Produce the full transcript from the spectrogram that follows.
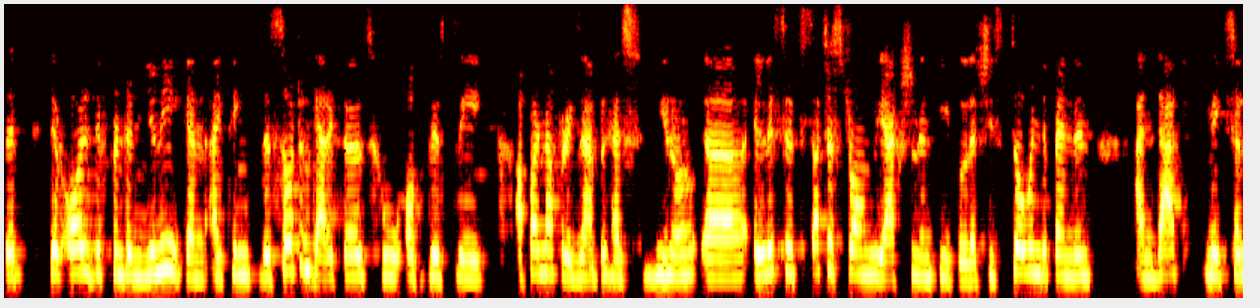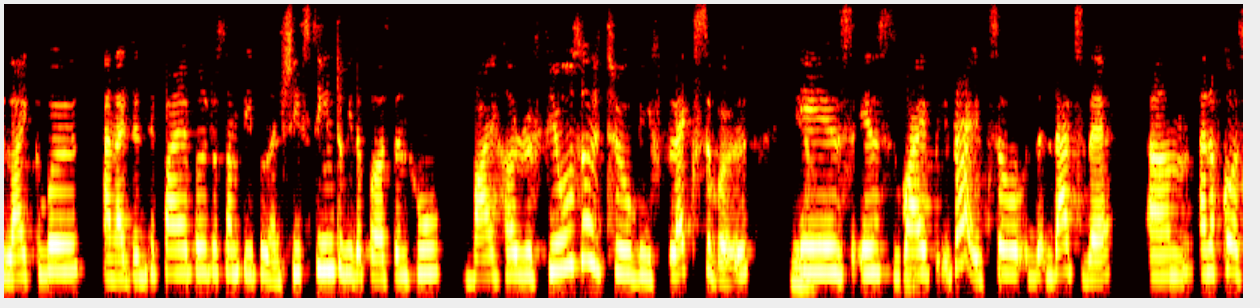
that they're all different and unique, and I think there's certain characters who obviously Aparna, for example, has you know uh, elicits such a strong reaction in people that she's so independent, and that makes her likable and identifiable to some people. And she seemed to be the person who, by her refusal to be flexible, yeah. is is why right. So th- that's there. Um, and of course,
